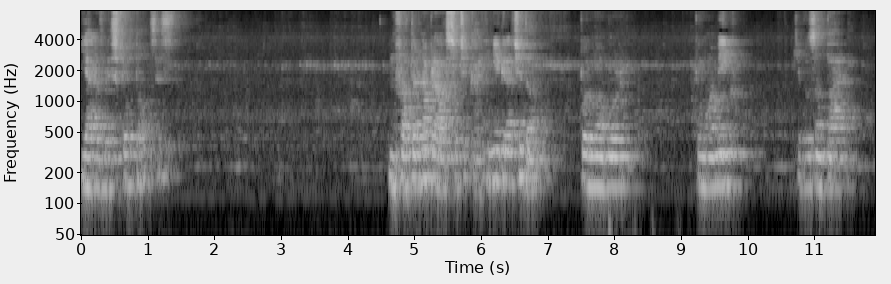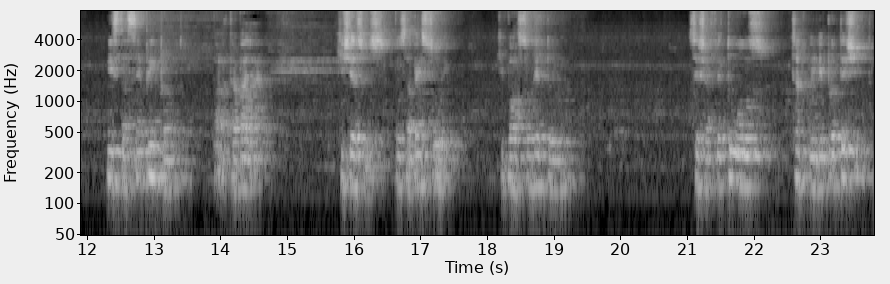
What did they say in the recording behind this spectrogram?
e árvores frutosas um fraterno abraço de carinho e gratidão por um amor por um amigo que vos ampara e está sempre pronto para trabalhar. Que Jesus vos abençoe, que vosso retorno seja afetuoso, tranquilo e protegido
